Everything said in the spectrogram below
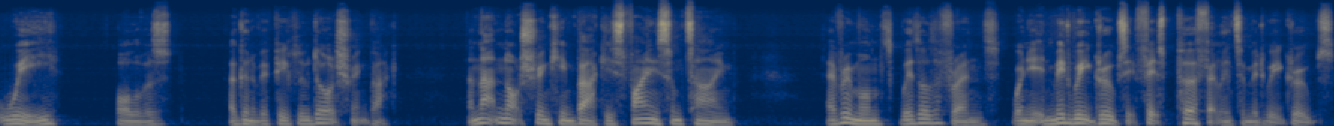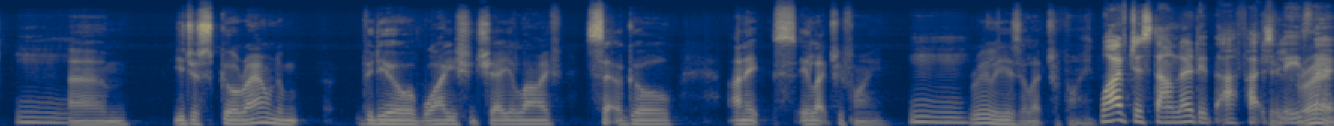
we, all of us, are going to be people who don't shrink back. And that not shrinking back is finding some time every month with other friends. When you're in midweek groups, it fits perfectly into midweek groups. Um, you just go around and video of why you should share your life, set a goal, and it's electrifying. Really is electrifying. Well, I've just downloaded the app actually, so.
